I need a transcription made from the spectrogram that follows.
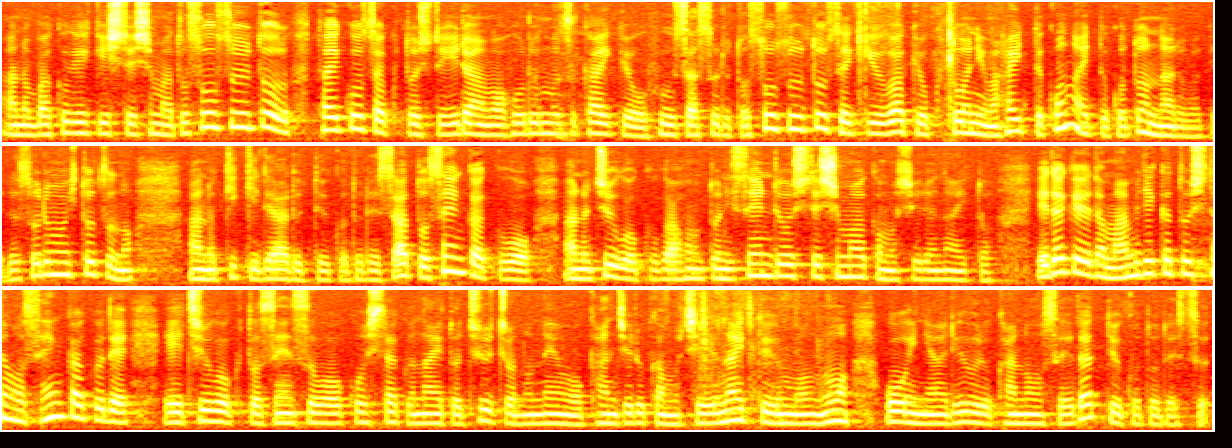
あの爆撃してしまうと。そうすると対抗策としてイランはホルムズ海峡を封鎖すると。そうすると石油は極東には入ってこないということになるわけでそれも一つのあの危機であるということです。あと尖閣をあの中国が本当に占領してしまうかもしれないと、えだけれどもアメリカとしても尖閣で、え中国と戦争を起こしたくないと躊躇の念を感じるかもしれないというものも大いにあり得る可能性だということです、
